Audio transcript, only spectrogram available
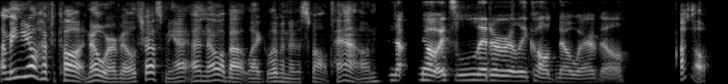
I mean, you don't have to call it Nowhereville. Trust me, I, I know about like living in a small town. No, no, it's literally called Nowhereville. Oh,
